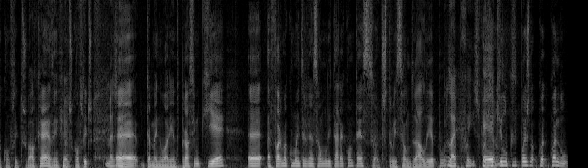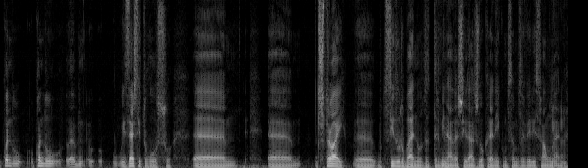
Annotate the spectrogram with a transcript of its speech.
o conflito dos Balcãs, enfim, Sim. outros conflitos, mas, uh, também no Oriente Próximo, que é a forma como a intervenção militar acontece. A destruição de Alepo, Alepo foi isso, é aquilo que depois, quando, quando, quando o exército russo uh, destrói o tecido urbano de determinadas cidades da Ucrânia, e começamos a ver isso há um Sim. ano,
